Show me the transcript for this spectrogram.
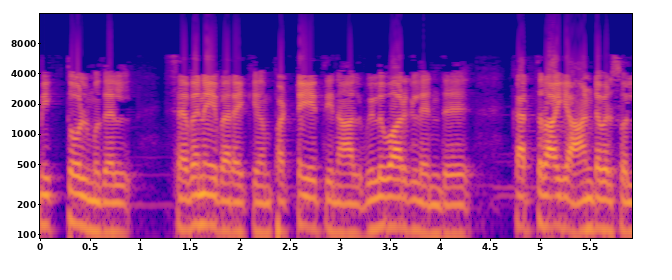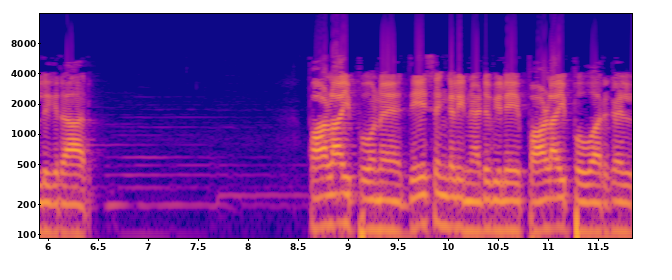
மிக்தோல் முதல் செவனை வரைக்கும் பட்டயத்தினால் விழுவார்கள் என்று கர்த்தராகி ஆண்டவர் சொல்லுகிறார். பாழாய் போன தேசங்களின் நடுவிலே பாழாய் போவார்கள்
